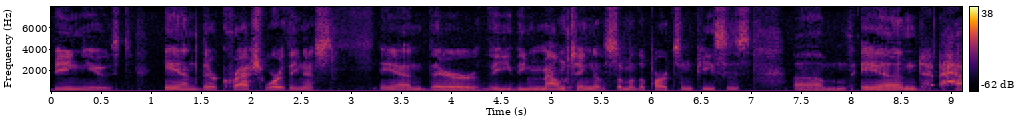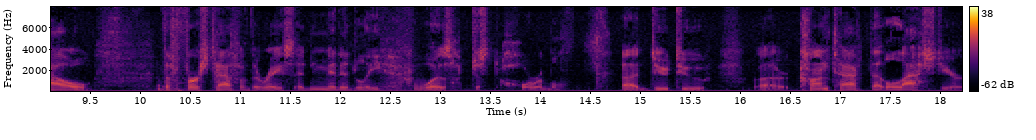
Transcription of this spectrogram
being used, and their crash worthiness and their the the mounting of some of the parts and pieces um, and how the first half of the race admittedly was just horrible uh, due to uh, contact that last year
